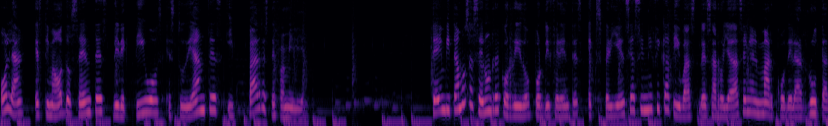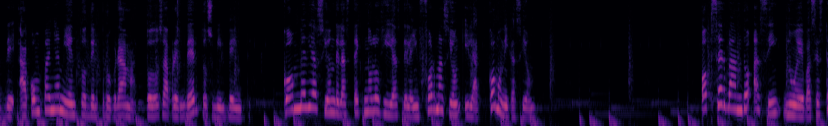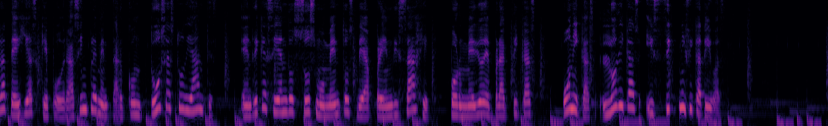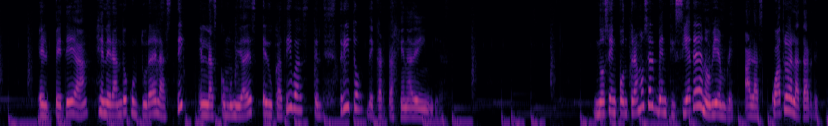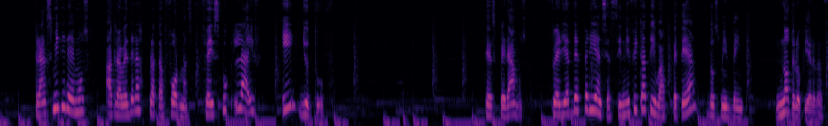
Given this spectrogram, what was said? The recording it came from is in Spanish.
Hola, estimados docentes, directivos, estudiantes y padres de familia. Te invitamos a hacer un recorrido por diferentes experiencias significativas desarrolladas en el marco de la ruta de acompañamiento del programa Todos Aprender 2020, con mediación de las tecnologías de la información y la comunicación observando así nuevas estrategias que podrás implementar con tus estudiantes, enriqueciendo sus momentos de aprendizaje por medio de prácticas únicas, lúdicas y significativas. El PTA generando cultura de las TIC en las comunidades educativas del distrito de Cartagena de Indias. Nos encontramos el 27 de noviembre a las 4 de la tarde transmitiremos a través de las plataformas Facebook Live y YouTube. Te esperamos. Ferias de Experiencias Significativas PTA 2020. No te lo pierdas.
